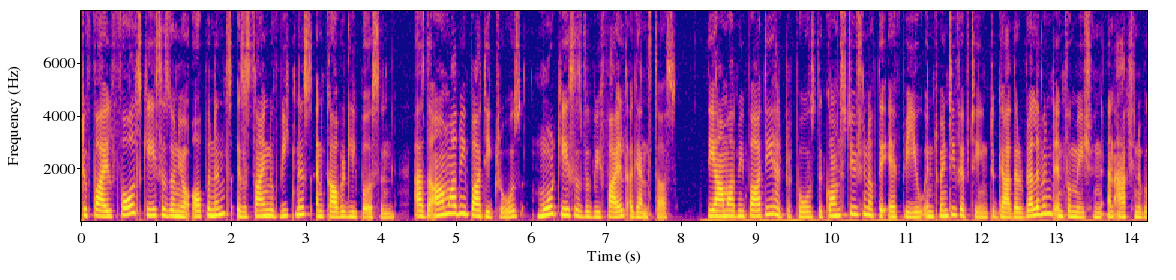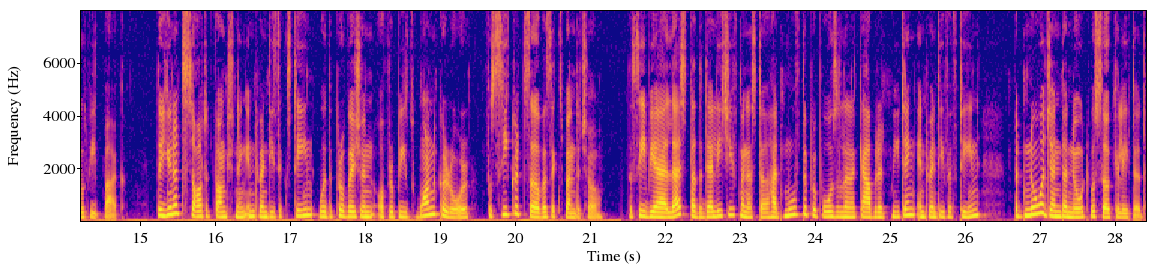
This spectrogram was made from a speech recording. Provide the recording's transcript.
to file false cases on your opponents is a sign of weakness and cowardly person. As the Aam Aadmi Party grows, more cases will be filed against us. The Aam Aadmi Party had proposed the constitution of the FBU in 2015 to gather relevant information and actionable feedback. The unit started functioning in 2016 with the provision of rupees 1 crore for secret service expenditure. The CBI alleged that the Delhi Chief Minister had moved the proposal in a cabinet meeting in 2015, but no agenda note was circulated.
